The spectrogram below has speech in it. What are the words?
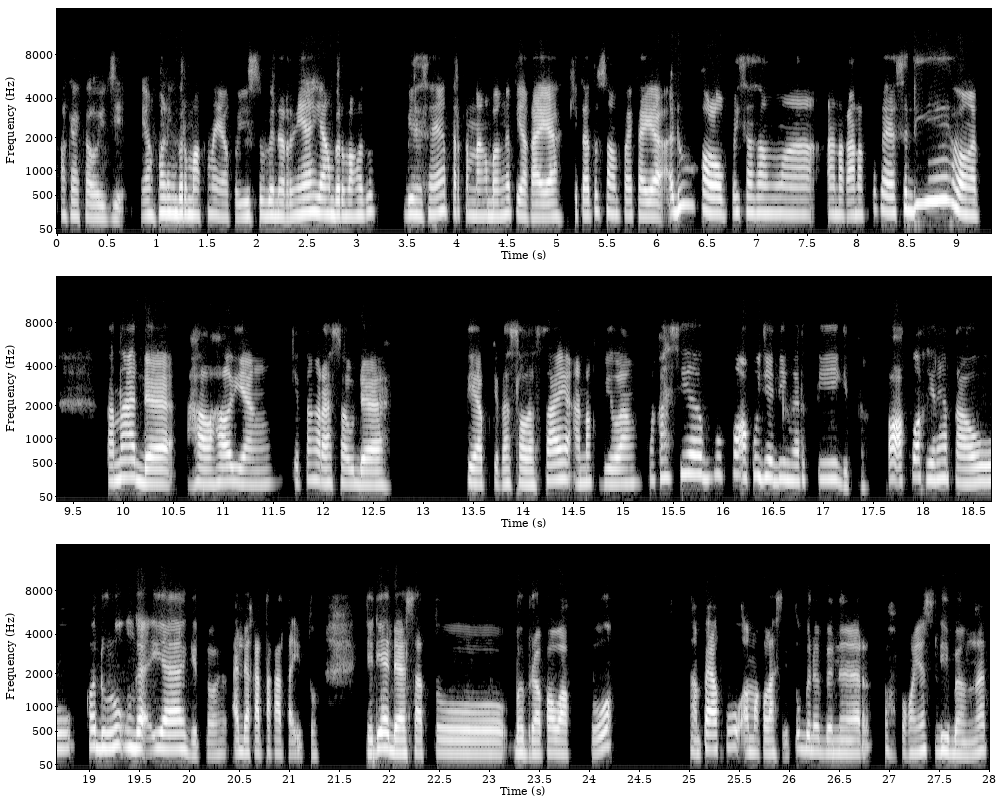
Oke Kak Uji, yang paling bermakna ya Kak Uji sebenarnya yang bermakna tuh biasanya terkenang banget ya kayak ya. kita tuh sampai kayak aduh kalau pisah sama anak-anak tuh kayak sedih banget. Karena ada hal-hal yang kita ngerasa udah tiap kita selesai anak bilang makasih ya bu kok aku jadi ngerti gitu oh aku akhirnya tahu kok dulu enggak ya? gitu. Ada kata-kata itu. Jadi ada satu beberapa waktu sampai aku sama kelas itu bener-bener oh pokoknya sedih banget.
